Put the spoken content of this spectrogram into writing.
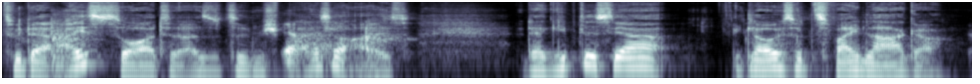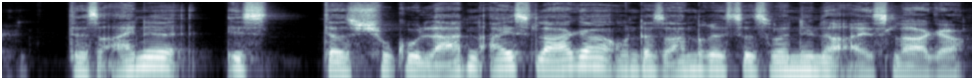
zu der Eissorte, also zu dem Speiseeis. Ja. Da gibt es ja, glaube ich, so zwei Lager. Das eine ist das Schokoladeneislager und das andere ist das Vanilleeislager.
